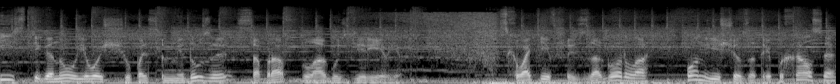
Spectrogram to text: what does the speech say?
и стеганул его щупальцем медузы, собрав влагу с деревьев. Схватившись за горло, он еще затрепыхался,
